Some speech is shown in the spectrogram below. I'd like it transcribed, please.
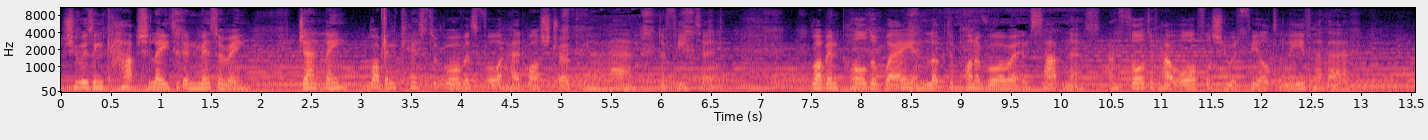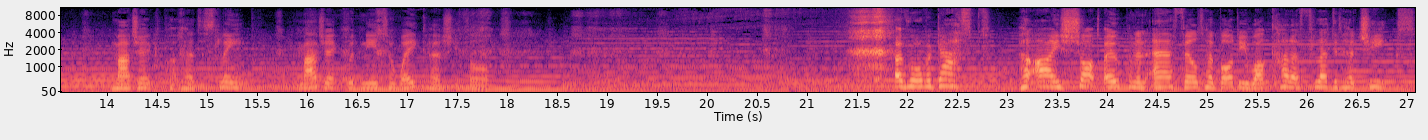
She was encapsulated in misery. Gently, Robin kissed Aurora's forehead while stroking her hair, defeated. Robin pulled away and looked upon Aurora in sadness and thought of how awful she would feel to leave her there. Magic put her to sleep. Magic would need to wake her, she thought. Aurora gasped. Her eyes shot open and air filled her body while colour flooded her cheeks.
